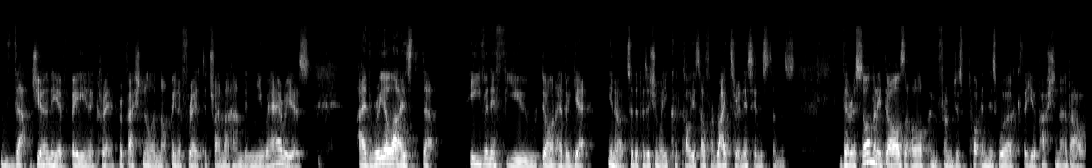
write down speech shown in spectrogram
that journey of being a creative professional and not being afraid to try my hand in new areas, I'd realized that even if you don't ever get you know to the position where you could call yourself a writer in this instance there are so many doors that open from just putting this work that you're passionate about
